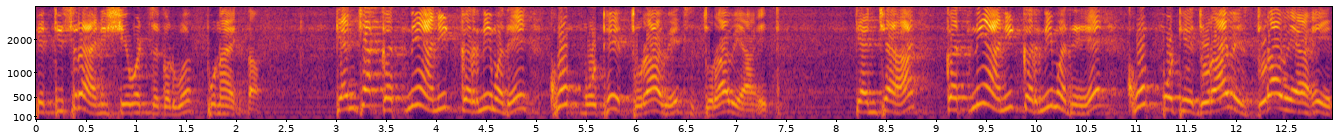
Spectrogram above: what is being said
हे तिसरं आणि शेवटचं कडवं पुन्हा एकदा. त्यांच्या कथनी आणि करणीमध्ये खूप मोठे दुरावेच दुरावे आहेत. त्यांच्या कथनी आणि करणीमध्ये खूप मोठे दुरावेच दुरावे आहेत.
